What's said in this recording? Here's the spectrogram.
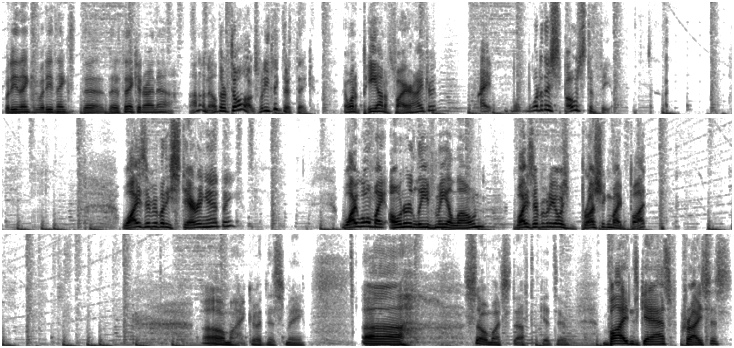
What do you think? What do you think they're, they're thinking right now? I don't know. They're dogs. What do you think they're thinking? They want to pee on a fire hydrant? I, what are they supposed to feel? Why is everybody staring at me? Why won't my owner leave me alone? Why is everybody always brushing my butt? Oh my goodness me. Uh so much stuff to get to. Biden's gas crisis.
